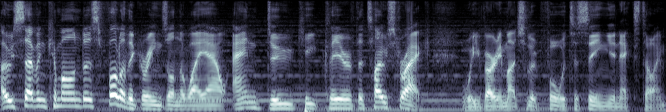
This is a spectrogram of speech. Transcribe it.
0 7 CMDRs follow the greens on the way out and do keep clear of the toast rack. We very much look forward to seeing you next time.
